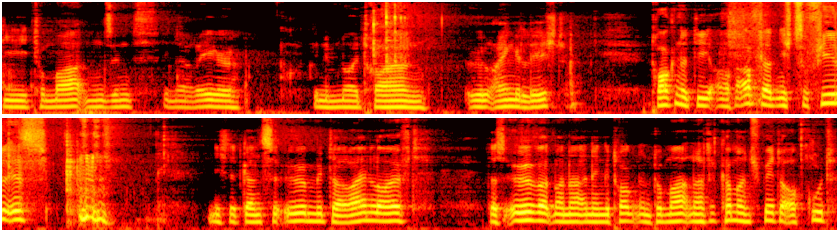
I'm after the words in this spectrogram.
Die Tomaten sind in der Regel in dem neutralen Öl eingelegt. Trocknet die auch ab, dass nicht zu viel ist, nicht das ganze Öl mit da reinläuft. Das Öl, was man da an den getrockneten Tomaten hatte, kann man später auch gut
